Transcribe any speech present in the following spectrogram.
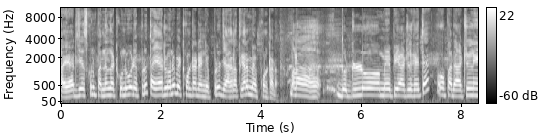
తయారు చేసుకుని పందెం కట్టుకుంటూ కూడా ఎప్పుడు తయారులోనే పెట్టుకుంటాడండి. ఎప్పుడు జాగ్రత్తగానే మేపుకుంటాడు. మన దొడ్లో మేపి వాటికైతే ఒక పది ఆటలని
